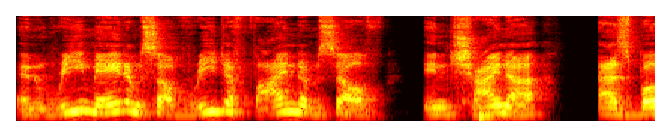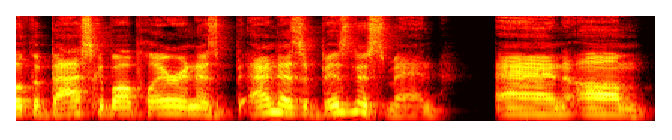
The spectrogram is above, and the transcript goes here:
and remade himself, redefined himself in China as both a basketball player and as and as a businessman. And um,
